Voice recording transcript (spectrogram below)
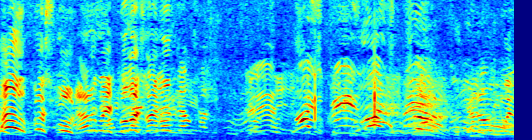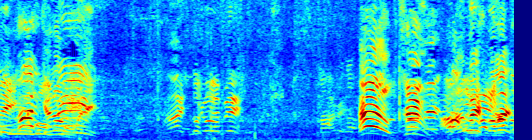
Oh, first one. Out of the way, fellas. I'm on. Light speed, light speed. Get on with it. Get on with it. Nice job, mate. Hell, two. Out of the way, fellas.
